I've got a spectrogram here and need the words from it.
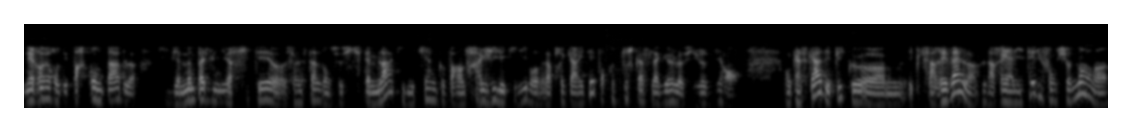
une, erreur au départ comptable qui vient même pas de l'université s'installe dans ce système-là, qui ne tient que par un fragile équilibre de la précarité, pour que tout se casse la gueule, si j'ose dire, en, cascade et puis que euh, et puis ça révèle la réalité du fonctionnement. Hein.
